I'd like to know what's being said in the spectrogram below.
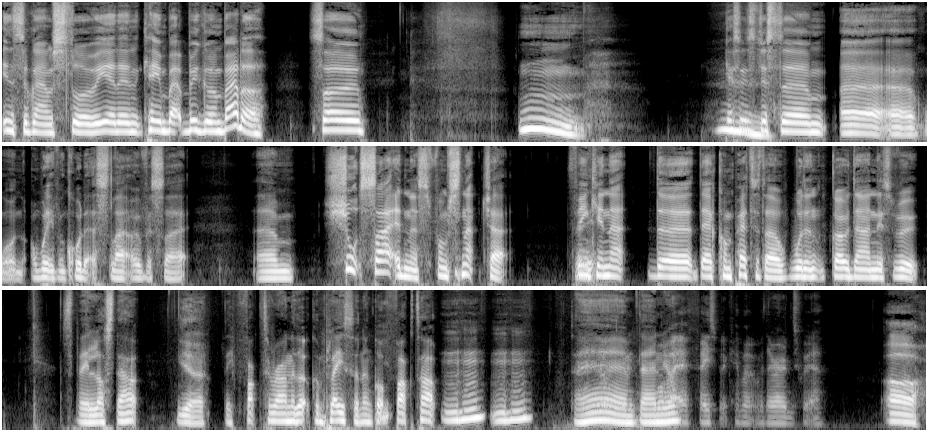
Instagram story, and then came back bigger and better. So, hmm. Guess it's just um uh, uh well I wouldn't even call it a slight oversight. Um short sightedness from Snapchat, thinking that the their competitor wouldn't go down this route. So they lost out. Yeah. They fucked around and got complacent and got fucked up. Mm-hmm. Mm-hmm. Damn, What Daniel. about if Facebook came out with their own Twitter? Oh,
